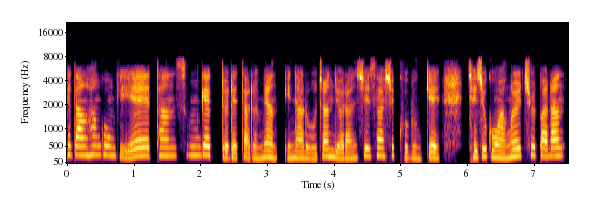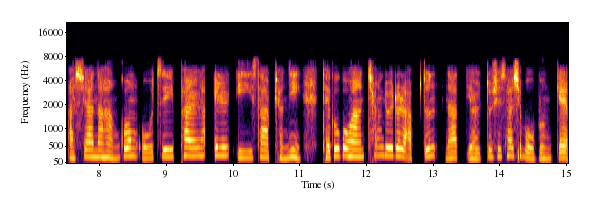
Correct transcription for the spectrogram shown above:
해당 항공기에 탄 승객들에 따르면 이날 오전 11시 49분께 제주공항을 출발한 아시아나항공 OG8124편이 대구공항 착륙을 앞둔 낮 12시 45분께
